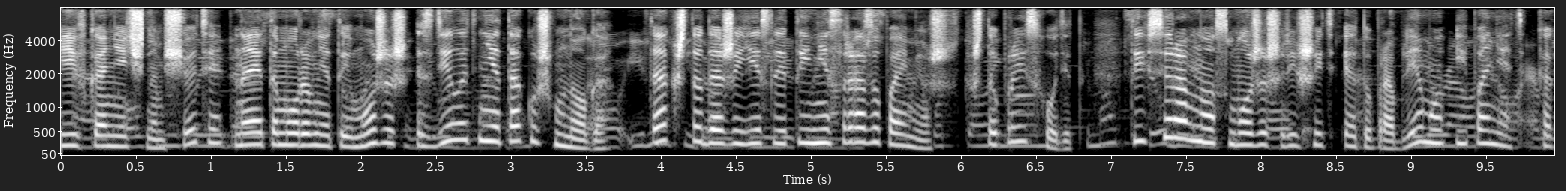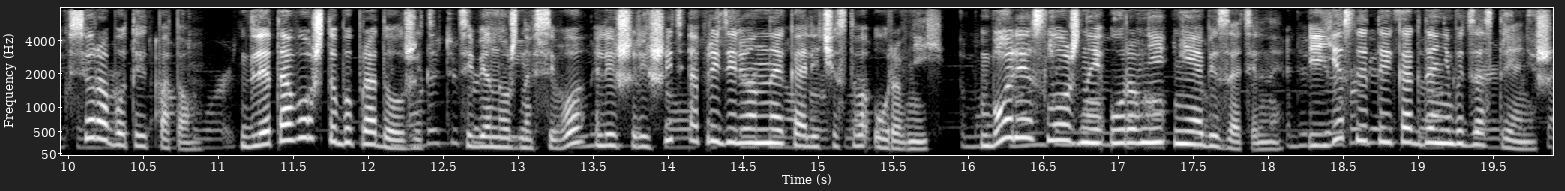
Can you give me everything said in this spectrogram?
И в конечном счете на этом уровне ты можешь сделать не так уж много. Так что даже если ты не сразу поймешь, что происходит, ты все равно сможешь решить эту проблему и понять, как все работает потом. Для того, чтобы продолжить, тебе нужно всего лишь решить определенное количество уровней. Более сложные уровни не обязательны. И если ты когда-нибудь застрянешь,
